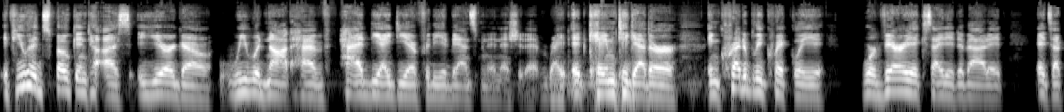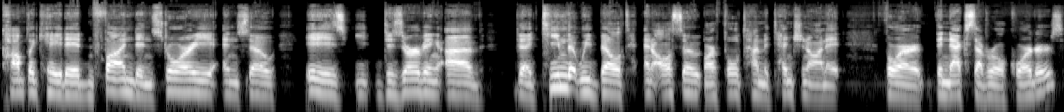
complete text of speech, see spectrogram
if you had spoken to us a year ago, we would not have had the idea for the advancement initiative, right? It came together incredibly quickly. We're very excited about it. It's a complicated fund and story. And so it is deserving of the team that we built and also our full time attention on it for the next several quarters.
